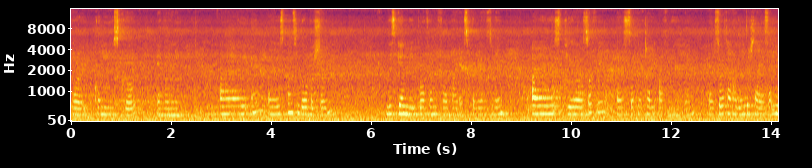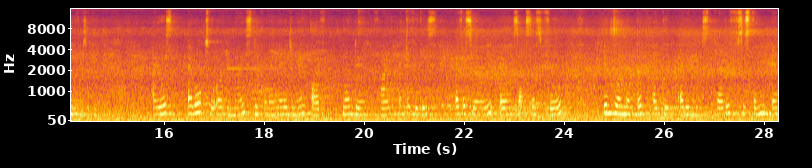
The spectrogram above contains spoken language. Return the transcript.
for continuous growth and learning. I am a responsible person. This can be proven from my experience when I was still serving as Secretary of Management at Sultan Ageng Tirtayasa University. I was able to organize document management of more than five activities efficiently and successfully, implemented a good administrative system, and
